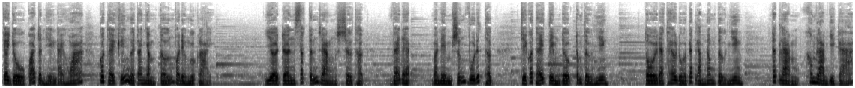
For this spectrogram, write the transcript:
cho dù quá trình hiện đại hóa có thể khiến người ta nhầm tưởng vào điều ngược lại Dựa trên xác tính rằng sự thật, vẻ đẹp và niềm sướng vui đích thực chỉ có thể tìm được trong tự nhiên. Tôi đã theo đuổi cách làm nông tự nhiên, cách làm không làm gì cả,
